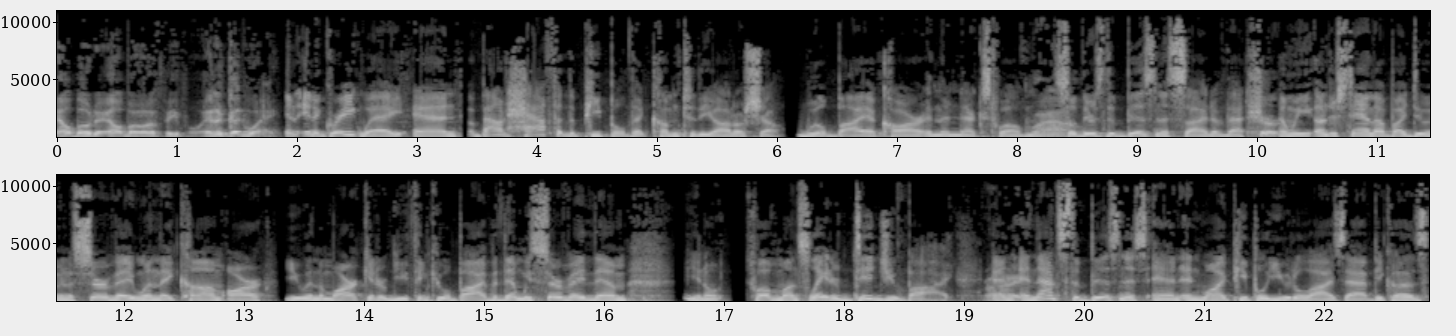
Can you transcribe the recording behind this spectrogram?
elbow to elbow of people in a good way in, in a great way. And about half of the people that come to the auto show will buy a car in the next 12 months. Wow. So there's the business side of that. Sure. And we understand that by doing a survey when they come, are you in the market or do you think you will buy? But then we survey them, you know, 12 months later, did you buy? And, Right. and that's the business end and why people utilize that because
